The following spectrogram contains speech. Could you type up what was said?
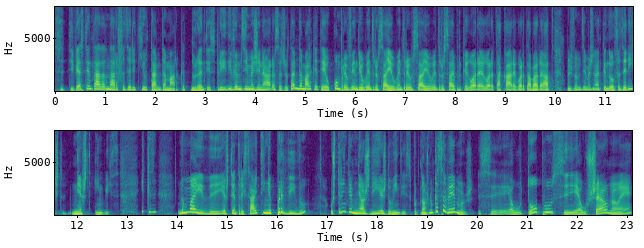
se tivesse tentado andar a fazer aqui o time da market durante esse período e vamos imaginar, ou seja, o time da market é eu compro, eu vendo, eu entro, eu saio, eu entro, eu saio, eu entro, eu saio, porque agora agora está caro, agora está barato, mas vamos imaginar que andou a fazer isto neste índice e que no meio de este entra e sai tinha perdido os 30 melhores dias do índice, porque nós nunca sabemos se é o topo, se é o chão, não é?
